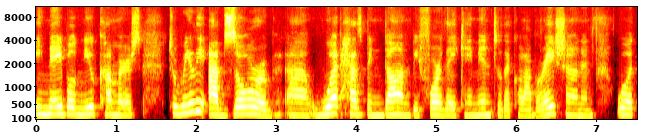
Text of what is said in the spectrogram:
enable newcomers to really absorb uh, what has been done before they came into the collaboration and what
